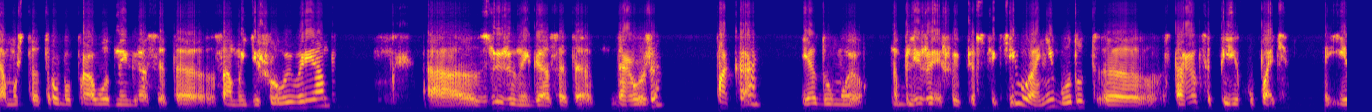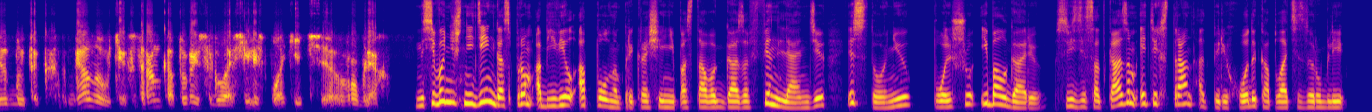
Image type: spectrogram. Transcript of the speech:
потому что трубопроводный газ – это самый дешевый вариант, а сжиженный газ – это дороже. Пока, я думаю, на ближайшую перспективу они будут э, стараться перекупать избыток газа у тех стран, которые согласились платить э, в рублях. На сегодняшний день «Газпром» объявил о полном прекращении поставок газа в Финляндию, Эстонию, Польшу и Болгарию в связи с отказом этих стран от перехода к оплате за рубли.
